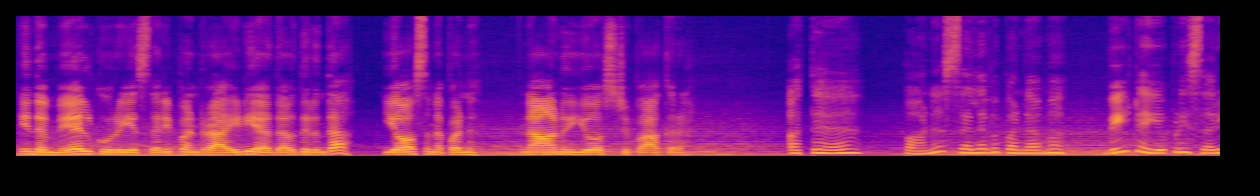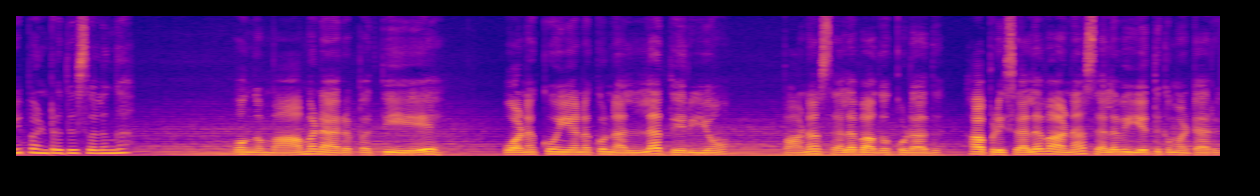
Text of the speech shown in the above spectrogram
இந்த மேல் கூரைய சரி பண்ற ஐடியா ஏதாவது இருந்தா யோசனை பண்ணு. நானும் யோசிச்சு பாக்குறேன். அத்த பணம் செலவு பண்ணாம வீட்டை எப்படி சரி பண்றது சொல்லுங்க. உங்க மாமனார பத்தி உனக்கும் எனக்கும் நல்லா தெரியும். பணம் செலவாக கூடாது அப்படி செலவானா செலவை ஏத்துக்க மாட்டாரு.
